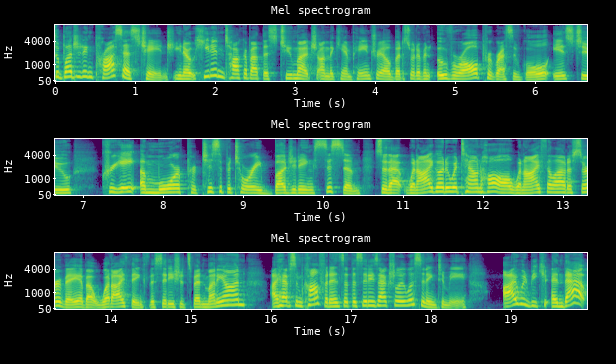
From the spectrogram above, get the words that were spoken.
the budgeting process change? You know, he didn't talk about this too much on the campaign trail, but sort of an overall progressive goal is to create a more participatory budgeting system so that when I go to a town hall, when I fill out a survey about what I think the city should spend money on, I have some confidence that the city's actually listening to me. I would be, and that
